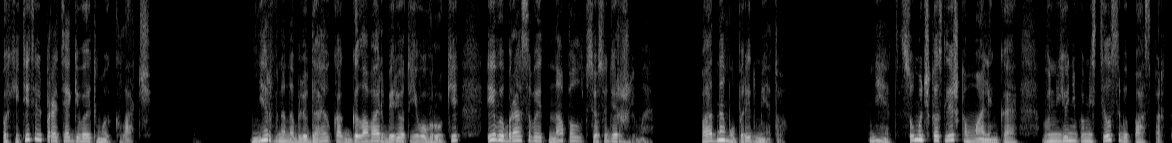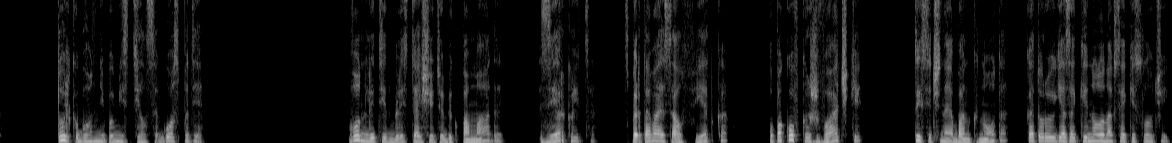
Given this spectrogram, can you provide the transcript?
Похититель протягивает мой клатч. Нервно наблюдаю, как головарь берет его в руки и выбрасывает на пол все содержимое. По одному предмету. Нет, сумочка слишком маленькая, в нее не поместился бы паспорт. Только бы он не поместился, господи. Вон летит блестящий тюбик помады, зеркальце, спиртовая салфетка, упаковка жвачки, тысячная банкнота, которую я закинула на всякий случай.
